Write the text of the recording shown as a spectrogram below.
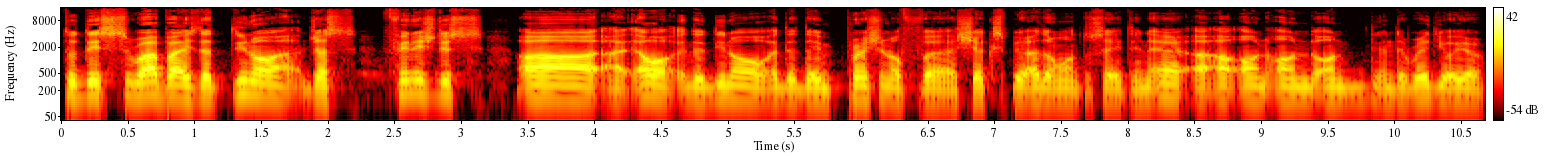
to these rabbis that you know just finish this uh, oh, the, you know the, the impression of uh, Shakespeare. I don't want to say it in air uh, uh on on on in the radio here.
